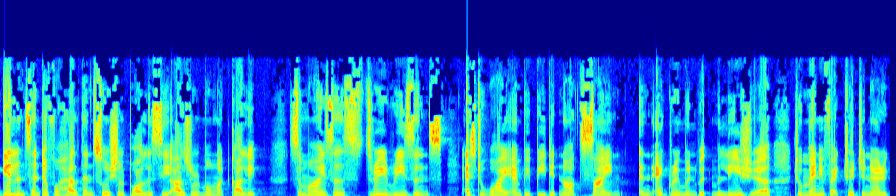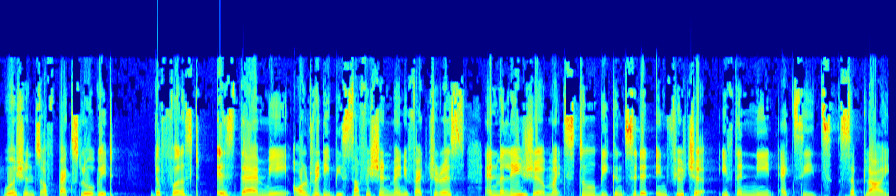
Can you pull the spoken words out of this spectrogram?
Galen Center for Health and Social Policy Azrul Mohammad Khalib surmises three reasons as to why MPP did not sign an agreement with Malaysia to manufacture generic versions of Paxlovid. The first is there may already be sufficient manufacturers and Malaysia might still be considered in future if the need exceeds supply.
